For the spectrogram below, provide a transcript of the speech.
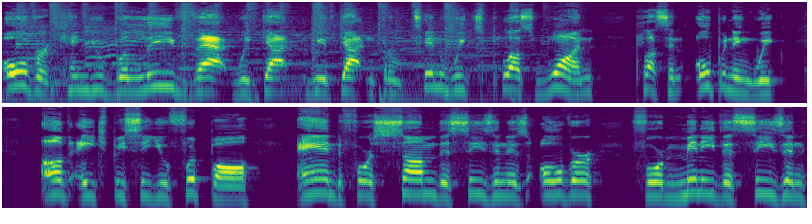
over. Can you believe that? We got we've gotten through 10 weeks plus one, plus an opening week of HBCU football. And for some, the season is over. For many, the season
